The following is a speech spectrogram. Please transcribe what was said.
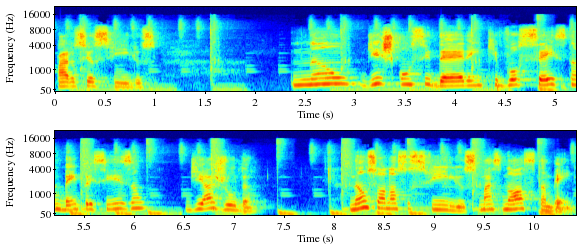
para os seus filhos. Não desconsiderem que vocês também precisam de ajuda não só nossos filhos, mas nós também.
